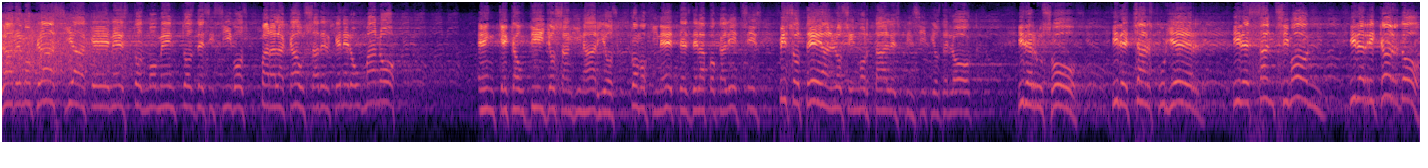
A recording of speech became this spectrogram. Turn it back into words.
La democracia que en estos momentos decisivos para la causa del género humano en que caudillos sanguinarios como jinetes del apocalipsis pisotean los inmortales principios de Locke y de Rousseau y de Charles Fourier y de Saint-Simon y de Ricardo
